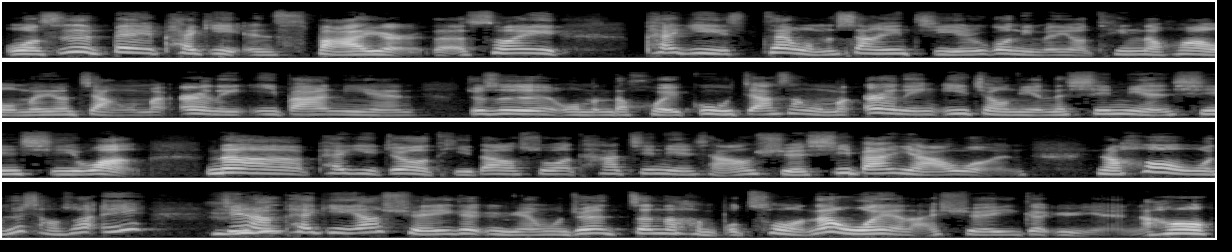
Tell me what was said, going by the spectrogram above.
我是被 Peggy inspired 的。所以 Peggy 在我们上一集，如果你们有听的话，我们有讲我们二零一八年就是我们的回顾，加上我们二零一九年的新年新希望。那 Peggy 就有提到说，她今年想要学西班牙文，然后我就想说，哎。既然 Peggy 要学一个语言，我觉得真的很不错。那我也来学一个语言。然后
